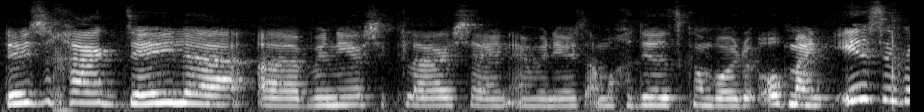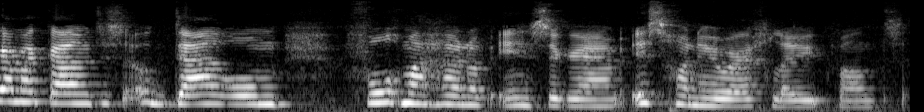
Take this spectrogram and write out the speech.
Deze ga ik delen uh, wanneer ze klaar zijn en wanneer het allemaal gedeeld kan worden op mijn Instagram account. Dus ook daarom volg me gewoon op Instagram. Is gewoon heel erg leuk, want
